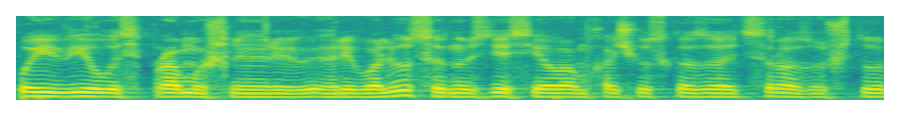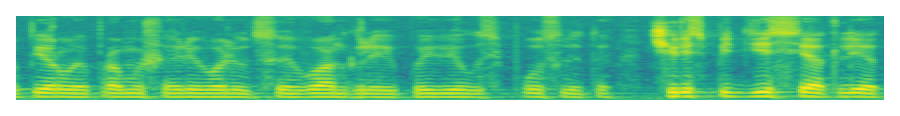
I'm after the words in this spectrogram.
появилась промышленная революция, но здесь я вам хочу сказать сразу, что первая промышленная революция в Англии появилась после, через 50 лет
